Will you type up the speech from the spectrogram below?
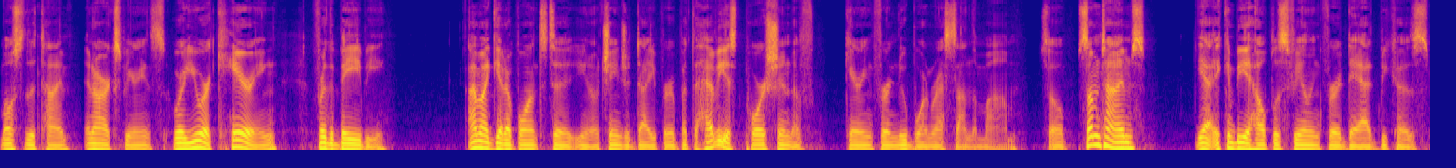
most of the time in our experience, where you are caring for the baby. I might get up once to, you know, change a diaper, but the heaviest portion of caring for a newborn rests on the mom. So sometimes, yeah, it can be a helpless feeling for a dad because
